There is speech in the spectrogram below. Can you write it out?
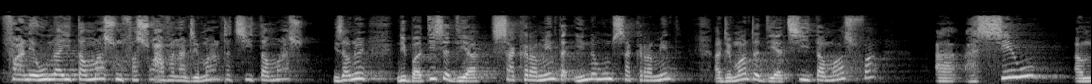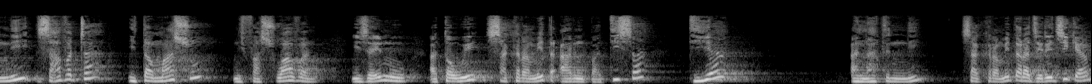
fanehoana hita maso ny fasoavan Andriamanitra tsy hita maso, izany hoe ny batisa dia sakramenta, inona moa ny sakramenta? Andriamanitra dia tsy hita maso fa A Aseho amin'ny zavatra hita maso ny fahasoavana. Izay no atao hoe sakramenta, ary ny batisa dia anatin'ny sakramenta. Raha jerentsika,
